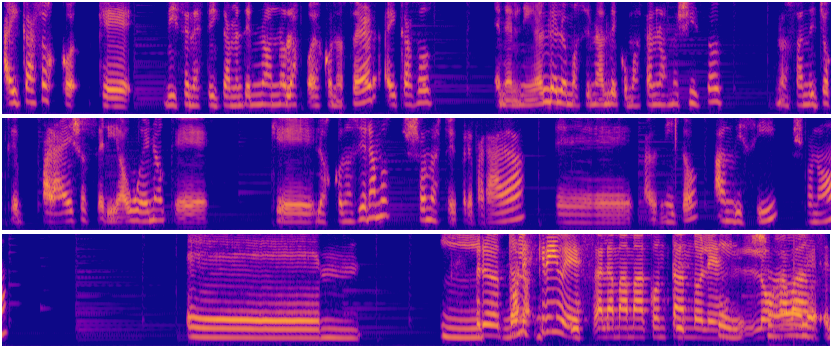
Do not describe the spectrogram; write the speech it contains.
hay casos que dicen estrictamente no, no los puedes conocer. Hay casos en el nivel de lo emocional de cómo están los mellizos, nos han dicho que para ellos sería bueno que, que los conociéramos. Yo no estoy preparada, eh, admito. Andy sí, yo no. Eh, y Pero tú le escribes a la mamá contándole los avances.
